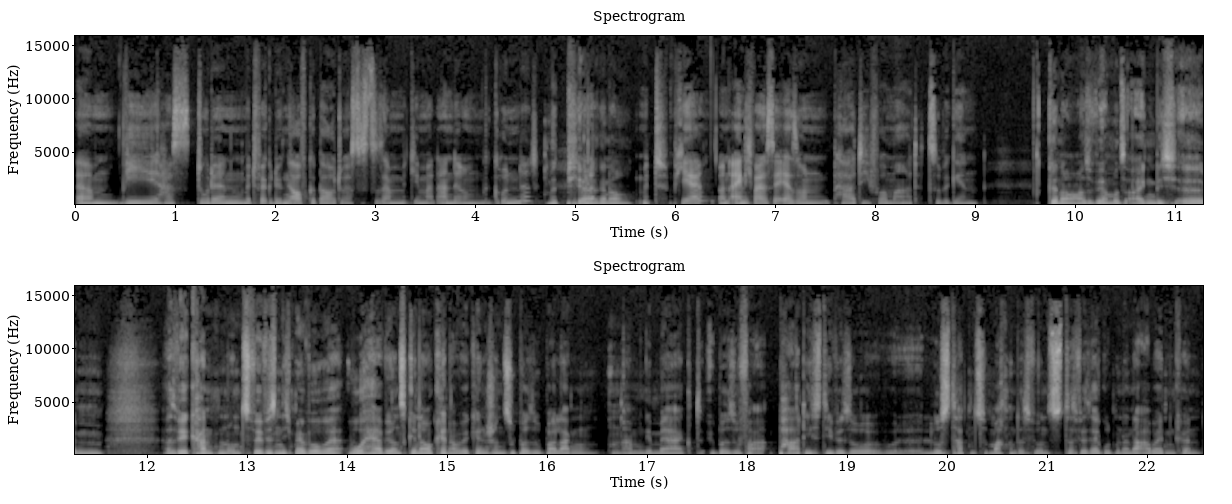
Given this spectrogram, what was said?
Ähm, wie hast du denn mit Vergnügen aufgebaut? Du hast es zusammen mit jemand anderem gegründet, Mit Pierre, genau. mit Pierre. Und eigentlich war das ja eher so ein Partyformat zu Beginn. Genau, also wir haben uns eigentlich, ähm, also wir kannten uns, wir wissen nicht mehr, wo wir, woher wir uns genau kennen, aber wir kennen schon super, super lang und haben gemerkt über so Partys, die wir so äh, Lust hatten zu machen, dass wir uns, dass wir sehr gut miteinander arbeiten können.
